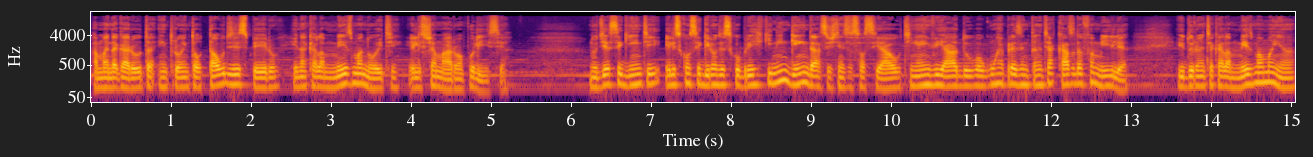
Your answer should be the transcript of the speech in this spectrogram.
A mãe da garota entrou em total desespero e naquela mesma noite eles chamaram a polícia. No dia seguinte, eles conseguiram descobrir que ninguém da assistência social tinha enviado algum representante à casa da família, e durante aquela mesma manhã,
